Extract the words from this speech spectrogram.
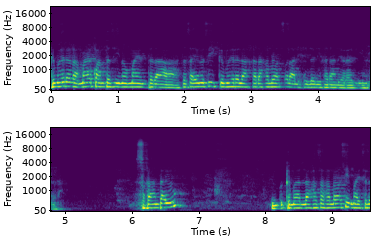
ክምህለላ ማይ እኳ እንተሲኢኖም ማይ ተሳኢኖሲ ክምህለላ ከለዋ ፅላሊ ሒዘን ይኸዳ ነረን ይብሉና። እስኻ እንታይ እዩ ክመላኸሳ ከለዋሲ ማይ ስለ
